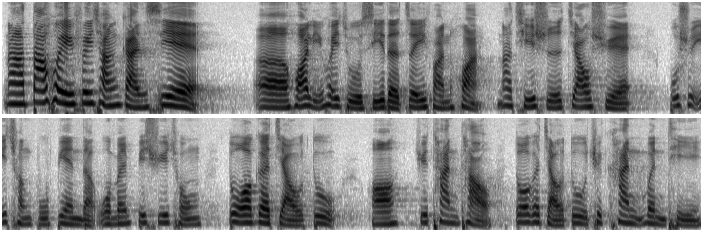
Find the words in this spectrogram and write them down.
那大会非常感谢呃华理会主席的这一番话。那其实教学。不是一成不变的，我们必须从多个角度哦去探讨，多个角度去看问题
